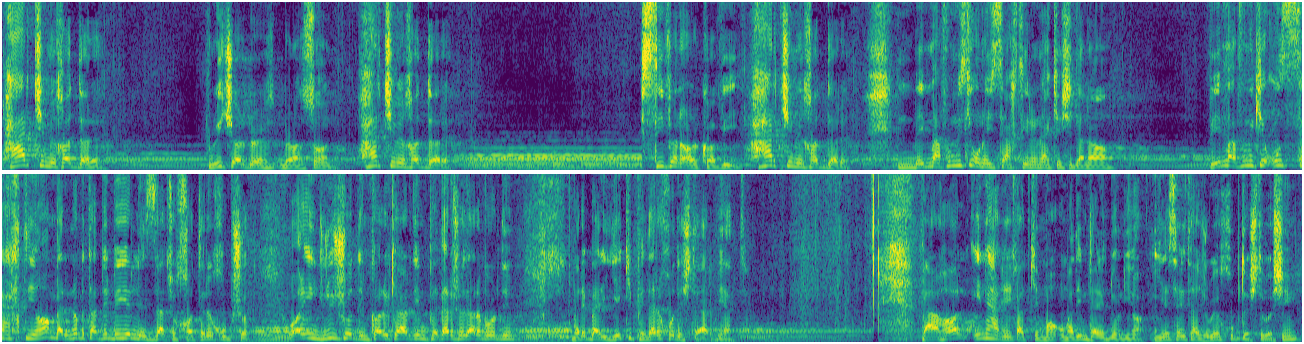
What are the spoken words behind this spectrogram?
هر چی می‌خواد داره. ریچارد برانسون هر چی می‌خواد داره. ستیفن آرکاوی هر چی می‌خواد داره. به این مفهوم نیست که اونایی سختی رو نکشیدن ها به این مفهومی که اون سختی ها برای اینا به تبدیل به یه لذت شد خاطره خوب شد. و اینجوری شد این کارو کردیم پدرش رو در بردیم ولی برای یکی پدر خودش در میاد. به حال این حقیقت که ما اومدیم در این دنیا یه سری تجربه خوب داشته باشیم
